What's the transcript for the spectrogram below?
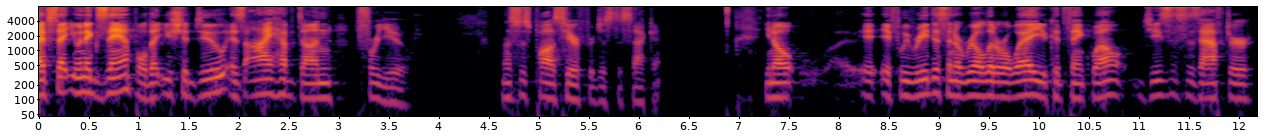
I have set you an example that you should do as I have done for you. Let's just pause here for just a second. You know, if we read this in a real literal way, you could think, well, Jesus is after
